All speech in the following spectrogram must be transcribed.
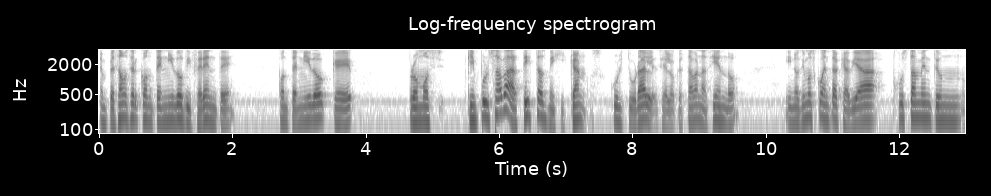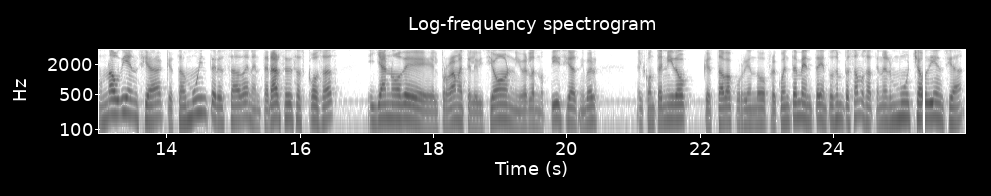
empezamos a hacer contenido diferente, contenido que que impulsaba a artistas mexicanos, culturales y a lo que estaban haciendo. Y nos dimos cuenta que había justamente un, una audiencia que estaba muy interesada en enterarse de esas cosas y ya no del programa de televisión, ni ver las noticias, ni ver el contenido que estaba ocurriendo frecuentemente. Y entonces empezamos a tener mucha audiencia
